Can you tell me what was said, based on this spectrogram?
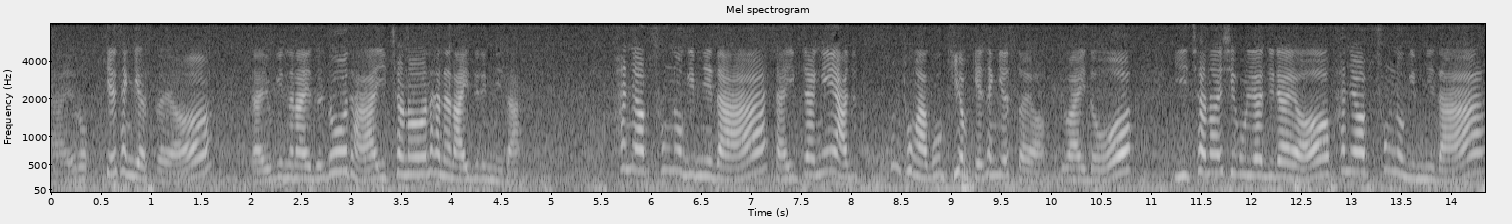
자, 이렇게 생겼어요. 자, 여기 있는 아이들도 다 2,000원 하는 아이들입니다. 한엽 송록입니다. 자, 입장이 아주 통통하고 귀엽게 생겼어요. 이 아이도 2,000원씩 올려드려요. 한엽 송록입니다.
